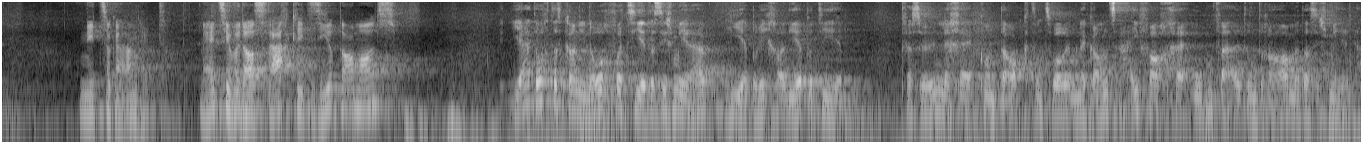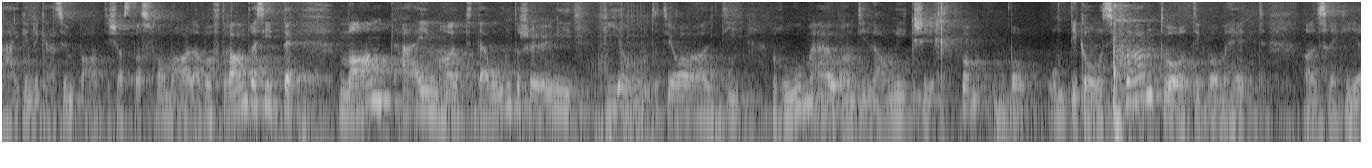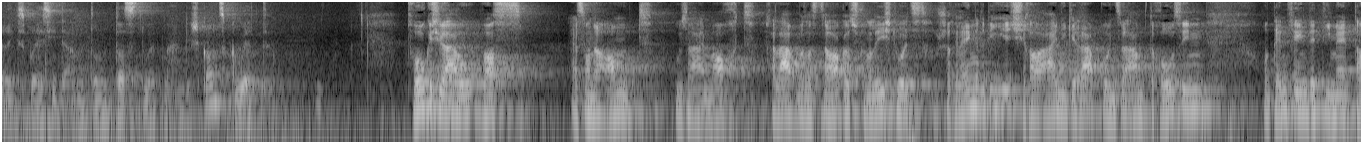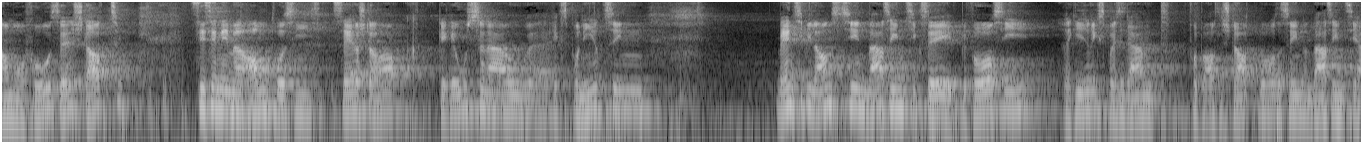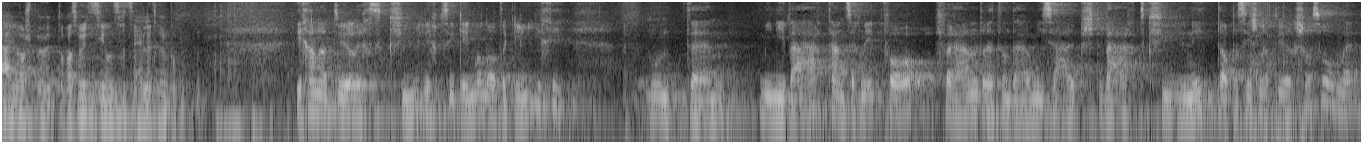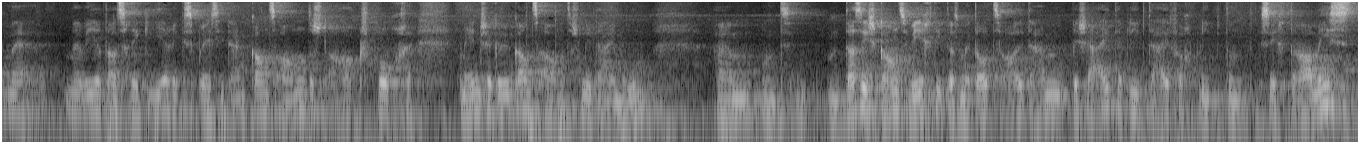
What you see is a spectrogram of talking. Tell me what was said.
nicht so gern hat. Man hat sie für das recht kritisiert damals. Ja, doch, das kann ich nachvollziehen. Das ist mir auch lieber. Ich habe lieber die persönlichen Kontakt und zwar in einem ganz einfachen Umfeld und Rahmen, das ist mir eigentlich auch sympathisch als das Formal. Aber auf der anderen Seite mahnt einem halt der wunderschöne 400 Jahre alte Raum auch an die lange Geschichte wo, wo, und die große Verantwortung, die man hat als Regierungspräsident und das tut manchmal ganz gut. Die Frage ist ja auch, was so ein Amt aus einem macht. Ich erlebe mir das sagen als Journalist, der jetzt schon länger dabei ist. Ich habe einige erlebt, die in so Ämter gekommen sind. Und dann findet die Metamorphose statt. Sie sind in einem Amt, wo Sie sehr stark gegen außen auch äh, exponiert sind. Wenn Sie Bilanz ziehen, wer sind Sie gesehen, bevor Sie Regierungspräsident von Basel-Stadt geworden sind und wer sind Sie ein Jahr später? Was würden Sie uns erzählen darüber? Ich habe natürlich das Gefühl, ich bin immer noch der gleiche. Und ähm, meine Werte haben sich nicht verändert und auch mein Selbstwertgefühl nicht. Aber es ist natürlich schon so, man, man, man wird als Regierungspräsident ganz anders angesprochen. Die Menschen gehen ganz anders mit einem um. Ähm, und, und das ist ganz wichtig, dass man trotz all dem bescheiden bleibt, einfach bleibt und sich daran misst,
